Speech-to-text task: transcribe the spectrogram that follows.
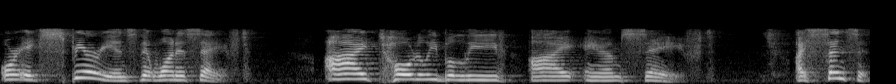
or experience that one is saved. I totally believe I am saved. I sense it.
